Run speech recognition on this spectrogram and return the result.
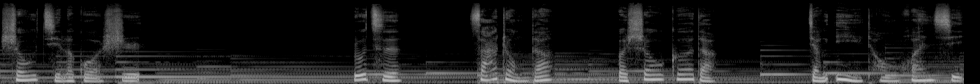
收集了果实。如此，撒种的和收割的将一同欢喜。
